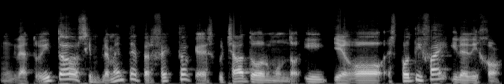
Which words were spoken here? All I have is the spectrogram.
gratuito, simplemente, perfecto, que escuchaba todo el mundo. Y llegó Spotify y le dijo,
